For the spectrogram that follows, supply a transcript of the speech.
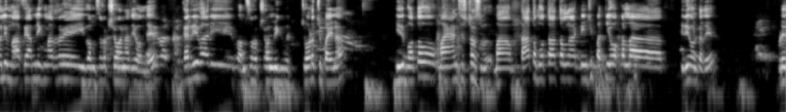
ఓన్లీ మా ఫ్యామిలీకి మాత్రమే ఈ వంశవృక్షం అనేది ఉంది. కర్రీవారి వంశవృక్షం మీకు చూడొచ్చు పైన. ఇది మొత్తం మా యాన్సిస్టర్స్ మా తాత ముత్తాతల నాటి నుంచి ప్రతి ఒక్కళ్ళ ఇది ఉంటది. ఇప్పుడు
